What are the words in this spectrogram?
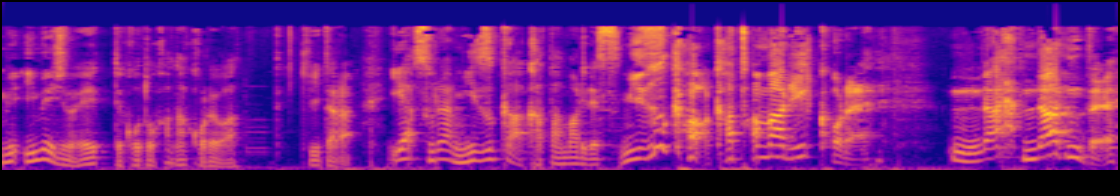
イメージの絵ってことかなこれは。って聞いたら、いや、それは水川かたまりです。水川かたまりこれ。な、なんで？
